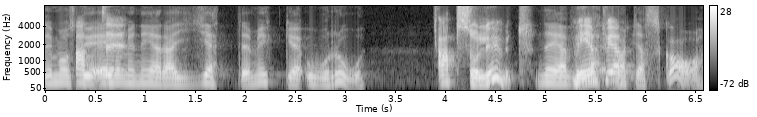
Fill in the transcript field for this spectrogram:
Det måste ju Att, eh, eliminera jättemycket oro Absolut. när jag Vet vet, vart jag ska.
